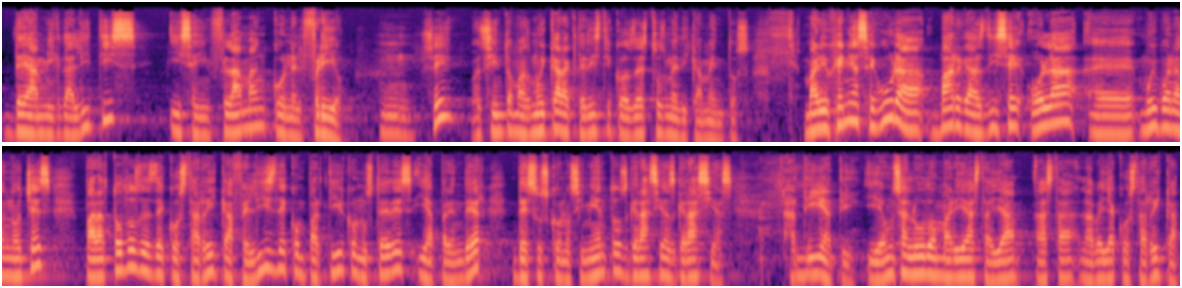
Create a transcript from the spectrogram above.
de amigdalitis y se inflaman con el frío. Mm. Sí, pues, síntomas muy característicos de estos medicamentos. María Eugenia Segura Vargas dice, hola, eh, muy buenas noches para todos desde Costa Rica, feliz de compartir con ustedes y aprender de sus conocimientos, gracias, gracias. A ti, a ti. Y un saludo, María, hasta allá, hasta la bella Costa Rica.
